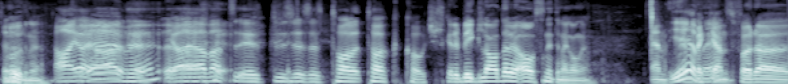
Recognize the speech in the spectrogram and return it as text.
Smooth nu. Ja, ja, ja. Man. Ja, jag har varit eh, talk, coach. Ska det bli gladare avsnitt den här gången? Än Yeah, än veckans förra...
